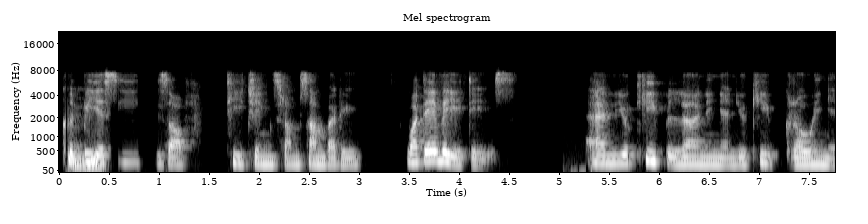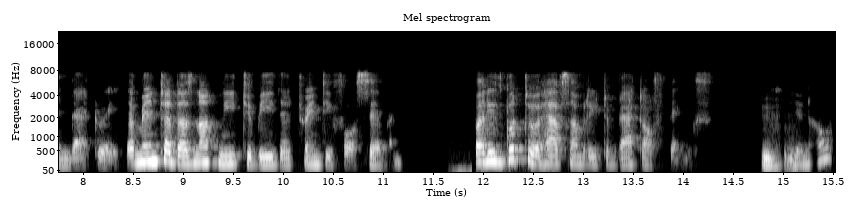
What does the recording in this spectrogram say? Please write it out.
could mm-hmm. be a series of teachings from somebody, whatever it is. And you keep learning and you keep growing in that way. A mentor does not need to be there 24 7, but it's good to have somebody to bat off things, mm-hmm. you know,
